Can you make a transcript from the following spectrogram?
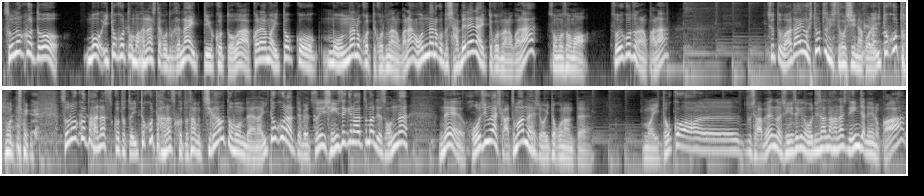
その子ともういとことも話したことがないっていうことはこれはまあいとこもう女の子ってことなのかな？女の子と喋れないってことなのかな？そもそも。そういうことなのかな？ちょっと話題を一つにしてほしいなこれ。いとこと思って。その子と話すことといとこと話すこと多分違うと思うんだよな。いとこなんて別に親戚の集まりでそんなねえ法事ぐらいしか集まんないでしょいとこなんて。まあいとこと喋るのは親戚のおじさんの話でいいんじゃねえのか？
